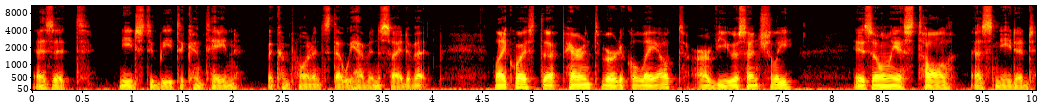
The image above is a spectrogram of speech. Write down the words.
as it needs to be to contain the components that we have inside of it. Likewise, the parent vertical layout, our view essentially, is only as tall as needed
